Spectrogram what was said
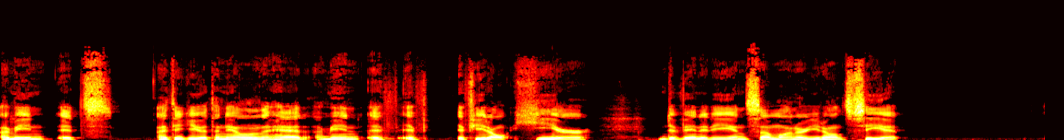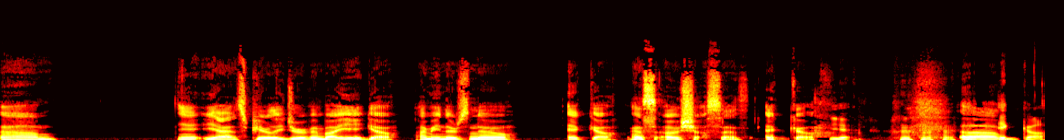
I mean, it's. I think you hit the nail on the head. I mean, if if if you don't hear divinity in someone or you don't see it, um, yeah, it's purely driven by ego. I mean, there's no ego, as Osho says, ego. Yeah. um, ego.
